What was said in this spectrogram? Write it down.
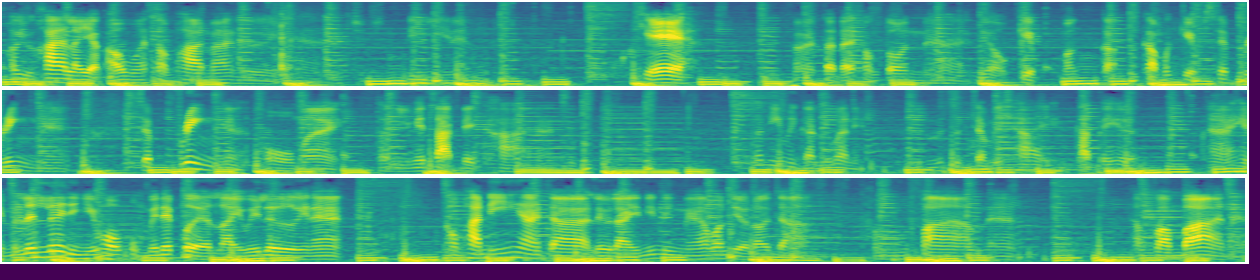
เขาอยู่ค่ายอะไรอยากเอามาสัมภาษณ์มากเลยดีนะโอเคตัดได้สองต้นนะเดี๋ยวเก็บมากลับกลับมาเก็บเซปริงนะเซปริงอะโอ้ไม่ตอนนี้ไม่ตัดเด็ดขาดนะต้นนี้เหมือนกันหรือเปล่าเนี่ยรู้สึกจะไม่ใช่ตัดไปเถอะเห็นมันเลื่อนๆอย่างนี้เพราะผมไม่ได้เปิดอะไรไว้เลยนะของพันนี้อาจจะเหลวไหลนิดนึงนะวันเดี๋ยวเราจะทำฟาร์มนะทำฟาร์มบ้านนะ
